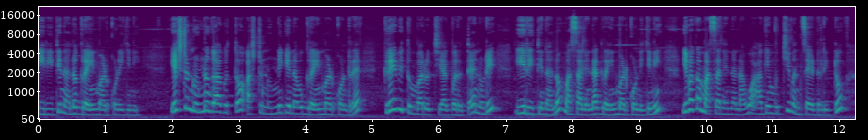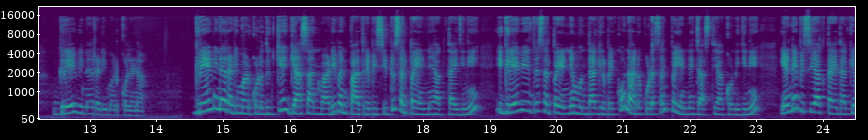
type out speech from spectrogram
ಈ ರೀತಿ ನಾನು ಗ್ರೈಂಡ್ ಮಾಡ್ಕೊಂಡಿದ್ದೀನಿ. ಎಷ್ಟು ನುಣ್ಣಗಾಗುತ್ತೋ ಅಷ್ಟು ನುಣ್ಣಿಗೆ ನಾವು ಗ್ರೈಂಡ್ ಮಾಡಿಕೊಂಡ್ರೆ ಗ್ರೇವಿ ತುಂಬ ರುಚಿಯಾಗಿ ಬರುತ್ತೆ. ನೋಡಿ, ಈ ರೀತಿ ನಾನು ಮಸಾಲೆನ ಗ್ರೈಂಡ್ ಮಾಡ್ಕೊಂಡಿದ್ದೀನಿ. ಇವಾಗ ಮಸಾಲೆನ ನಾವು ಹಾಗೆ ಮುಚ್ಚಿ ಒಂದು ಸೈಡಲ್ಲಿಟ್ಟು ಗ್ರೇವಿನ ರೆಡಿ ಮಾಡ್ಕೊಳ್ಳೋಣ. ಗ್ರೇವಿನ ರೆಡಿ ಮಾಡ್ಕೊಳ್ಳೋದಕ್ಕೆ ಗ್ಯಾಸ್ ಆನ್ ಮಾಡಿ ಒಂದು ಪಾತ್ರೆ ಬಿಸಿಟ್ಟು ಸ್ವಲ್ಪ ಎಣ್ಣೆ ಹಾಕ್ತಾ ಇದ್ದೀನಿ. ಈ ಗ್ರೇವಿ ಅಂದರೆ ಸ್ವಲ್ಪ ಎಣ್ಣೆ ಮುಂದಾಗಿರಬೇಕು. ನಾನು ಕೂಡ ಸ್ವಲ್ಪ ಎಣ್ಣೆ ಜಾಸ್ತಿ ಹಾಕ್ಕೊಂಡಿದ್ದೀನಿ ಎಣ್ಣೆ ಬಿಸಿ ಆಗ್ತಾ ಇದ್ದಾಗೆ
